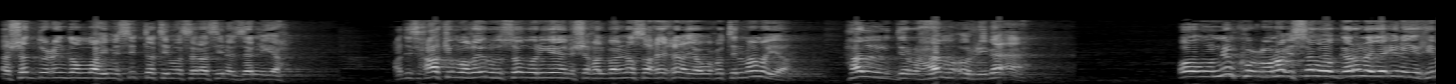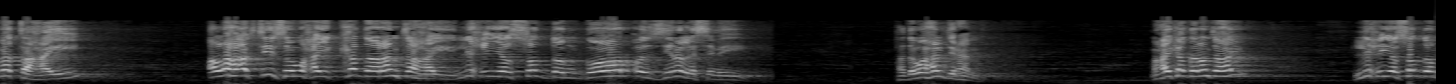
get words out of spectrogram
ashaddu cinda allahi min sittatin wa halaasiina zaniya xadiis xaakim wakhayruhu soo wariyeen sheekh albaanina saxiixinaya wuxuu tilmaamayaa hal dirham oo riba ah oo uu ninku cuno isagoo garanaya inay ribo tahay allah agtiisa waxay ka daran tahay lix iyo soddon goor oo zino la sameeyey. Hadda waa hal dirham. Maxay ka daran tahay? Lix iyo soddon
